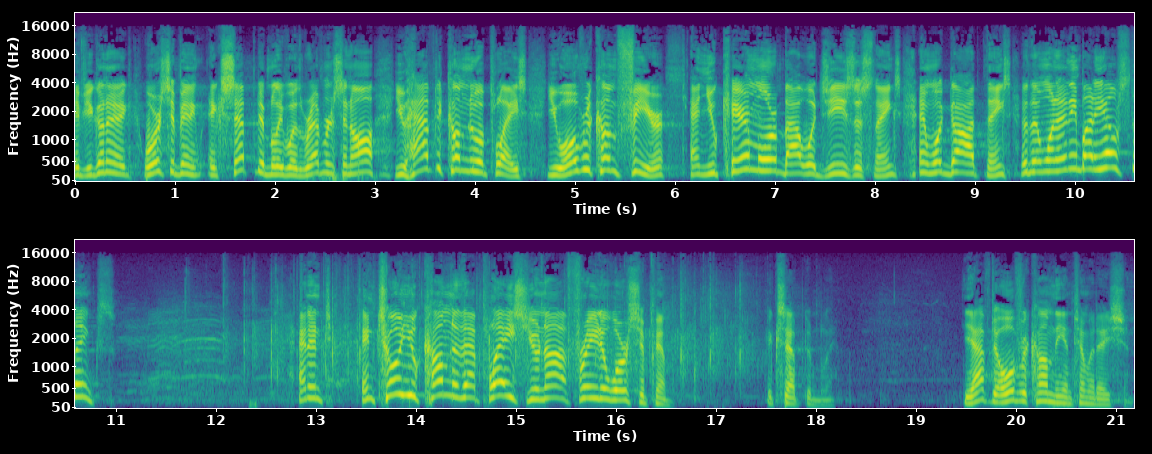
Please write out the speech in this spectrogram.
If you're going to worship Him acceptably with reverence and awe, you have to come to a place you overcome fear and you care more about what Jesus thinks and what God thinks than what anybody else thinks. And in, until you come to that place, you're not free to worship Him acceptably. You have to overcome the intimidation.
